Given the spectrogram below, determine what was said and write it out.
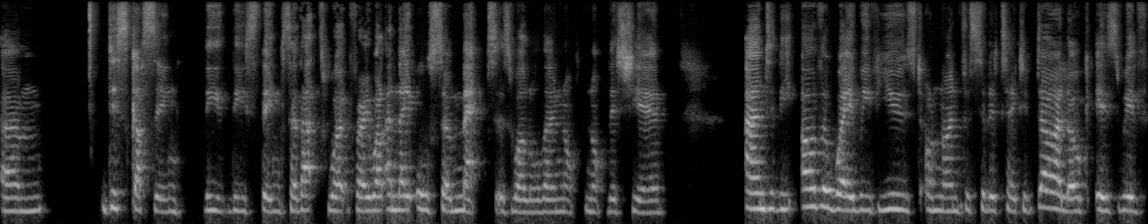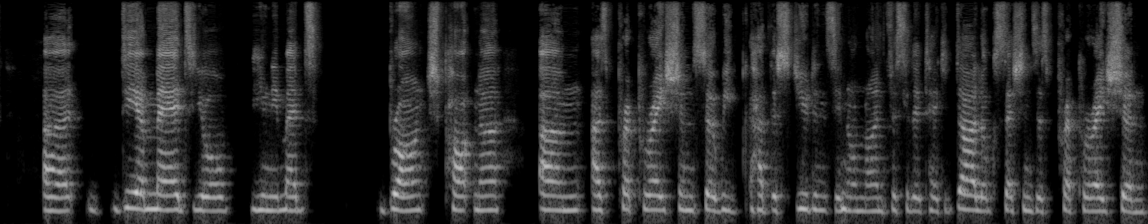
um, discussing the, these things. So that's worked very well. And they also met as well, although not, not this year. And the other way we've used online facilitated dialogue is with uh, Dear Med, your UniMed branch partner, um, as preparation. So we had the students in online facilitated dialogue sessions as preparation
